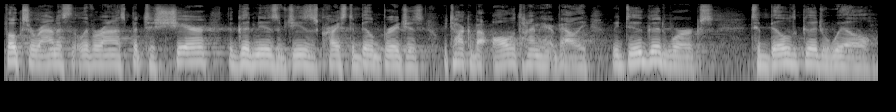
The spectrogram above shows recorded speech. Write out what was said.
folks around us that live around us, but to share the good news of Jesus Christ, to build bridges. We talk about all the time here at Valley. We do good works to build goodwill,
